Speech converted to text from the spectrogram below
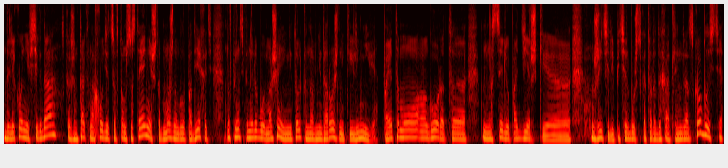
далеко не всегда, скажем так, находятся в том состоянии, чтобы можно было подъехать, ну, в принципе, на любой машине, не только на внедорожнике или Ниве. Поэтому э, город э, с целью поддержки э, жителей Петербурга, которые отдыхают в Ленинградской области,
